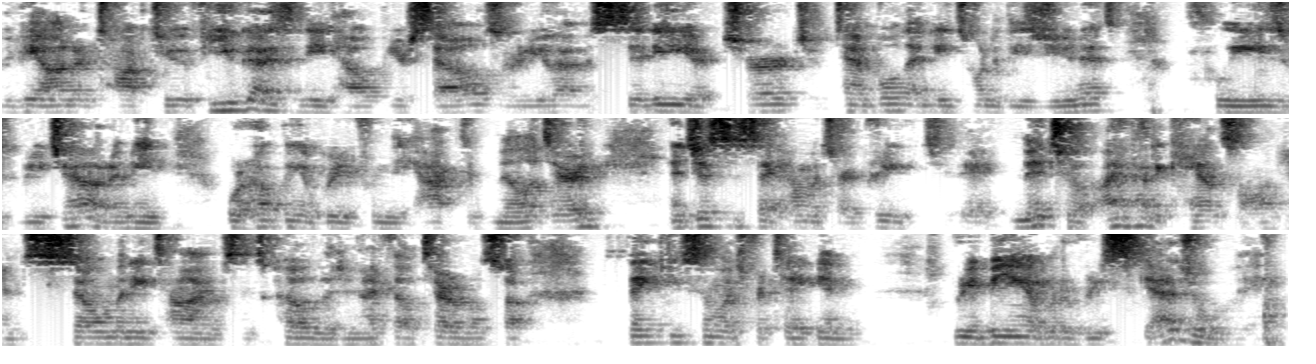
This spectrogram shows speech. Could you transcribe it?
we'd be honored to talk to you. If you guys need help yourselves or you have a city or church or temple that needs one of these units, please reach out. I mean, we're helping everybody from the active military. And just to say how much I appreciate Mitchell, I've had to cancel on him so many times since COVID and I felt terrible. So thank you so much for taking being able to reschedule me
